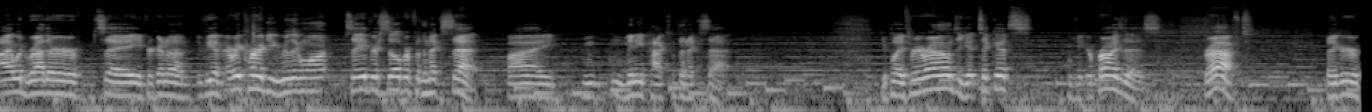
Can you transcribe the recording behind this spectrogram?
I would rather say if you're gonna, if you have every card you really want, save your silver for the next set. Buy mini packs for the next set. You play three rounds, you get tickets, you get your prizes. Draft, bigger,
